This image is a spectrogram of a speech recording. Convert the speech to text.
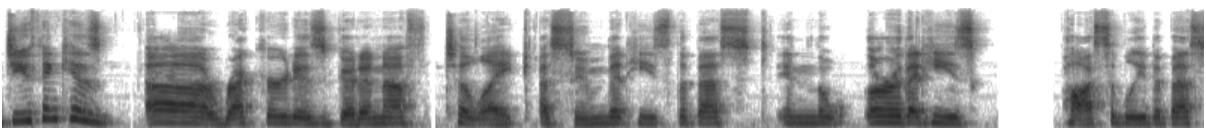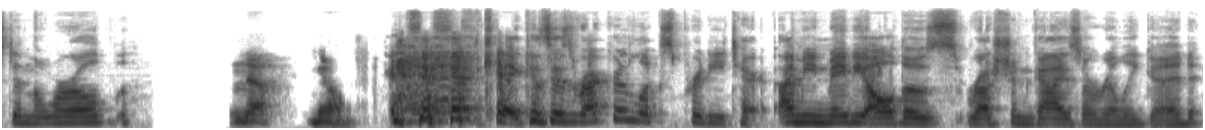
do you think his uh record is good enough to like assume that he's the best in the or that he's possibly the best in the world? No, No. okay, because his record looks pretty ter- I mean, maybe all those Russian guys are really good,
